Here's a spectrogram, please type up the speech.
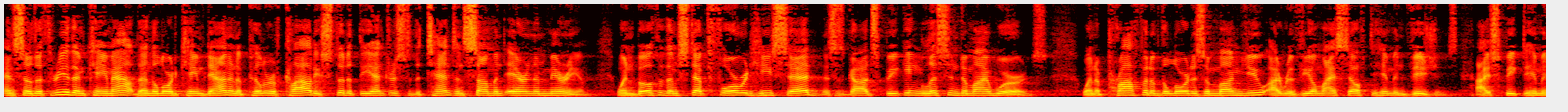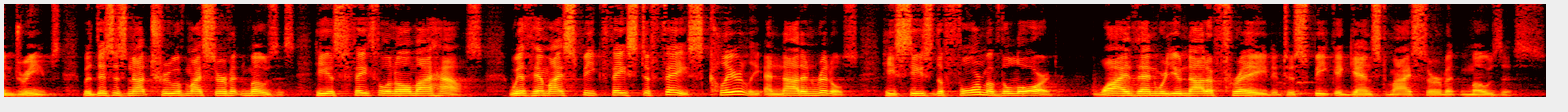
And so the three of them came out. Then the Lord came down in a pillar of cloud. He stood at the entrance to the tent and summoned Aaron and Miriam. When both of them stepped forward, he said, This is God speaking, listen to my words. When a prophet of the Lord is among you, I reveal myself to him in visions. I speak to him in dreams. But this is not true of my servant Moses. He is faithful in all my house. With him I speak face to face, clearly, and not in riddles. He sees the form of the Lord. Why then were you not afraid to speak against my servant Moses?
